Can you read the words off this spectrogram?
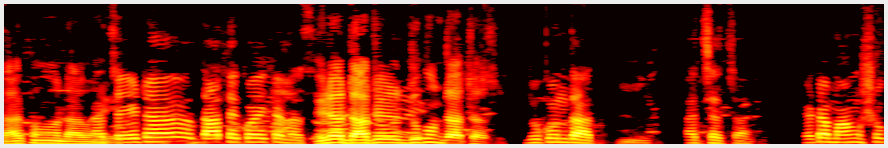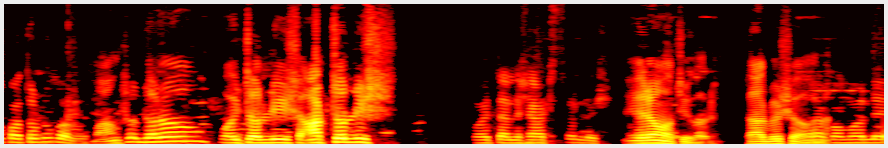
তার কম দাম আচ্ছা এটা দাঁতে কয়খান আছে? এটা দুকুন দাঁত আছে। দুকুন দাঁত? আচ্ছা আচ্ছা। এটা মাংস কতটুকু হবে? মাংস ধরো পঁয়তাল্লিশ আটচল্লিশ। পঁয়তাল্লিশ আটচল্লিশ। এরকম হতে পারে তার বেশি হবে না। হলে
